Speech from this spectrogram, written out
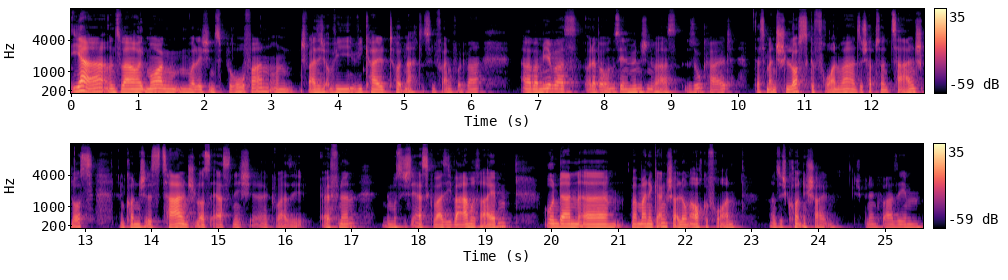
Ja, und zwar heute Morgen wollte ich ins Büro fahren und ich weiß nicht, wie, wie kalt heute Nacht es in Frankfurt war. Aber bei mir war es, oder bei uns hier in München war es so kalt, dass mein Schloss gefroren war. Also ich habe so ein Zahlenschloss. Dann konnte ich das Zahlenschloss erst nicht äh, quasi öffnen. Dann musste ich es erst quasi warm reiben. Und dann äh, war meine Gangschaltung auch gefroren. Also ich konnte nicht schalten. Ich bin dann quasi im,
